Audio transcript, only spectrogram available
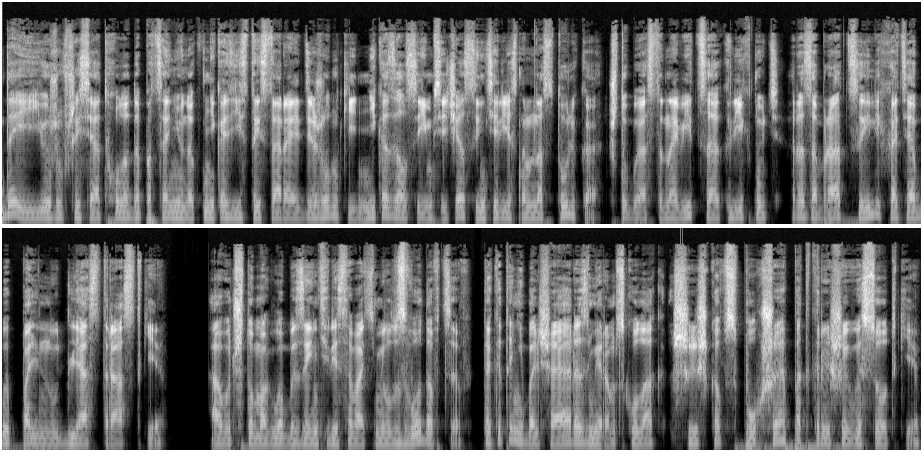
Да и ежившийся от холода пацаненок в неказистой старой одежонке не казался им сейчас интересным настолько, чтобы остановиться, окликнуть, разобраться или хотя бы пальнуть для острастки. А вот что могло бы заинтересовать милвзводовцев, так это небольшая размером с кулак шишка, вспухшая под крышей высотки.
